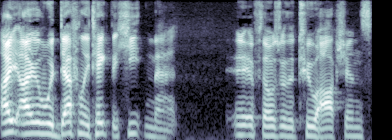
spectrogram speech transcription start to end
I, I would definitely take the Heat in that if those were the two options.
